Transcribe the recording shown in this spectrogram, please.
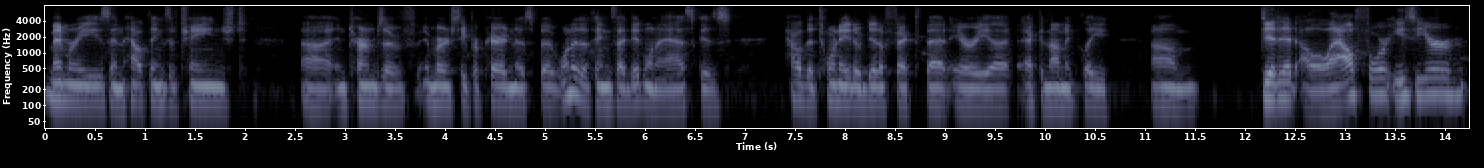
memories and how things have changed uh, in terms of emergency preparedness. But one of the things I did want to ask is how the tornado did affect that area economically. Um, did it allow for easier,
